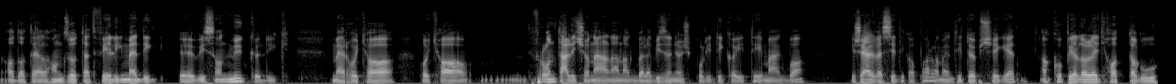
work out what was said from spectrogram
adat elhangzott, tehát félig meddig viszont működik, mert hogyha, hogyha frontálisan állnának bele bizonyos politikai témákba, és elveszítik a parlamenti többséget, akkor például egy hattagú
